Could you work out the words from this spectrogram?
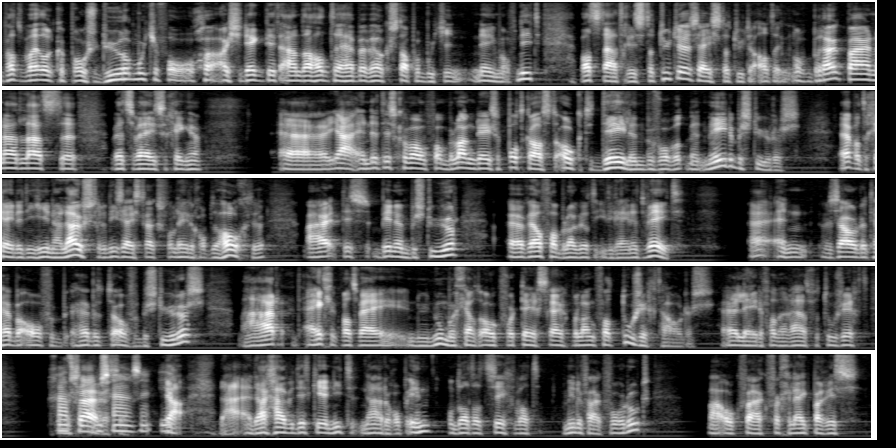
wat, welke procedure moet je volgen als je denkt dit aan de hand te hebben? Welke stappen moet je nemen of niet? Wat staat er in statuten? Zijn statuten altijd nog bruikbaar na de laatste wetswijzigingen? Uh, ja, en het is gewoon van belang deze podcast ook te delen, bijvoorbeeld met medebestuurders. Want degenen die hier naar luisteren, die zijn straks volledig op de hoogte. Maar het is binnen een bestuur wel van belang dat iedereen het weet. En we zouden het hebben, over, hebben het over bestuurders. Maar eigenlijk wat wij nu noemen geldt ook voor tegenstrijdig belang van toezichthouders. leden van de Raad van Toezicht. Commissarissen. Ja. ja, nou, en daar gaan we dit keer niet nader op in, omdat het zich wat minder vaak voordoet, maar ook vaak vergelijkbaar is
